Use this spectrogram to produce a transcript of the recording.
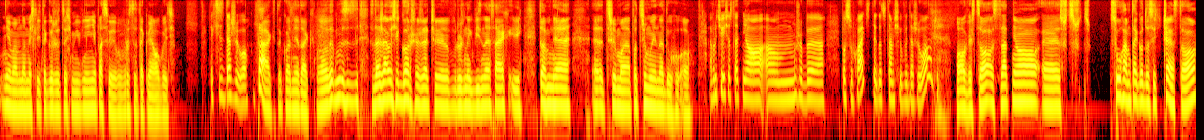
nie mam na myśli tego, że coś mi w niej nie pasuje. Po prostu tak miało być. Tak się zdarzyło. Tak, dokładnie tak. No, zdarzały się gorsze rzeczy w różnych biznesach i to mnie trzyma, podtrzymuje na duchu. O. A wróciłeś ostatnio, em, żeby posłuchać tego, co tam się wydarzyło? Czy... O, wiesz co, ostatnio e, słucham tego dosyć często,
